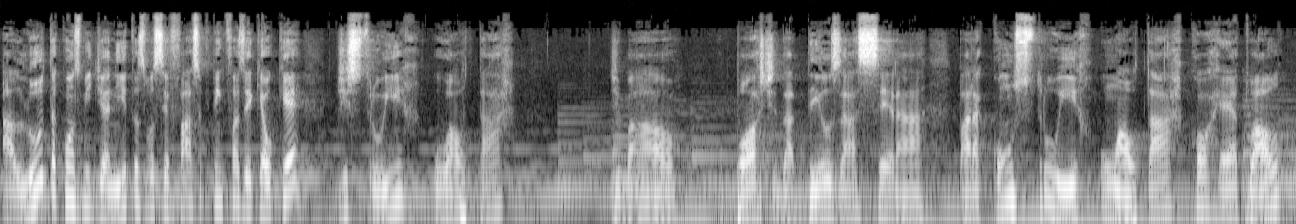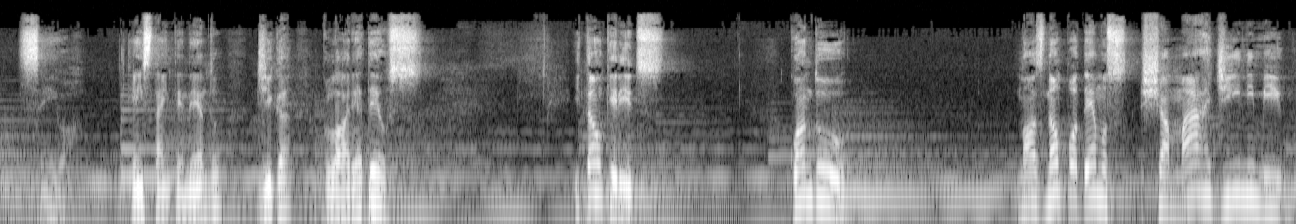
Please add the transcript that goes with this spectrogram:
a luta com os midianitas você faça o que tem que fazer, que é o quê? Destruir o altar de Baal, o poste da deusa Aserá, para construir um altar correto ao Senhor. Quem está entendendo, diga glória a Deus. Então, queridos, quando nós não podemos chamar de inimigo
